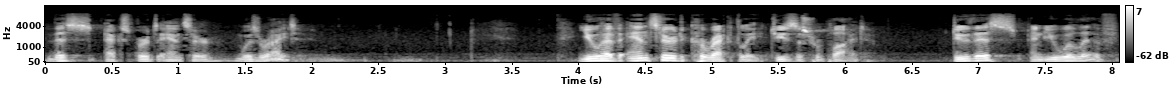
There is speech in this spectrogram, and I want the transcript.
this expert's answer was right. You have answered correctly, Jesus replied. Do this, and you will live.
